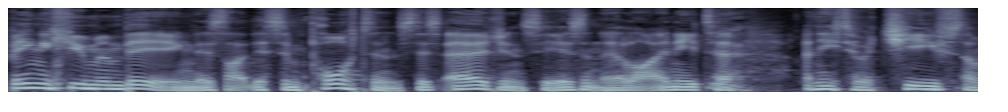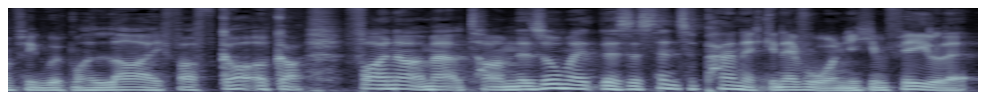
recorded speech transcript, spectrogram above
Being a human being, there's like this importance, this urgency, isn't there? Like I need to, yeah. I need to achieve something with my life. I've got, I've got finite amount of time. There's almost, there's a sense of panic in everyone. You can feel it,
